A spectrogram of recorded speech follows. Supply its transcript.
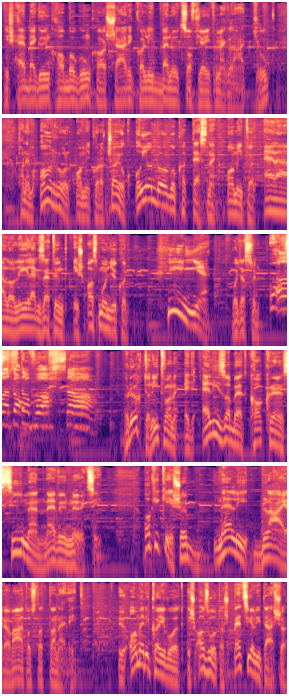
és hebegünk, habogunk, ha a sárika libbenőtt szofjait meglátjuk, hanem arról, amikor a csajok olyan dolgokat tesznek, amitől eláll a lélegzetünk, és azt mondjuk, hogy hinnye, vagy azt, hogy Azt a baszta! Rögtön itt van egy Elizabeth Cochrane Seaman nevű nőci, aki később Nelly Bly-ra változtatta a nevét. Ő amerikai volt, és az volt a specialitása,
